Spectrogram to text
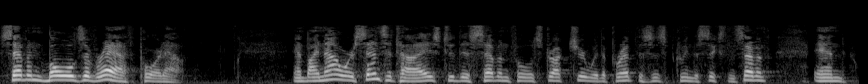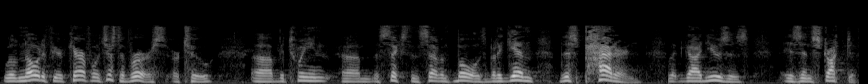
seven bowls of wrath poured out. And by now we're sensitized to this sevenfold structure with a parenthesis between the sixth and seventh. And we'll note, if you're careful, just a verse or two uh, between um, the sixth and seventh bowls. But again, this pattern that God uses is instructive.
